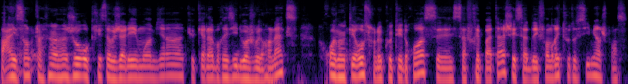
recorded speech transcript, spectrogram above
Par exemple, un jour où Christophe Jallet est moins bien, que Calabresi doit jouer dans l'axe, Juan Otero sur le côté droit, ça ferait pas tâche et ça défendrait tout aussi bien, je pense.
